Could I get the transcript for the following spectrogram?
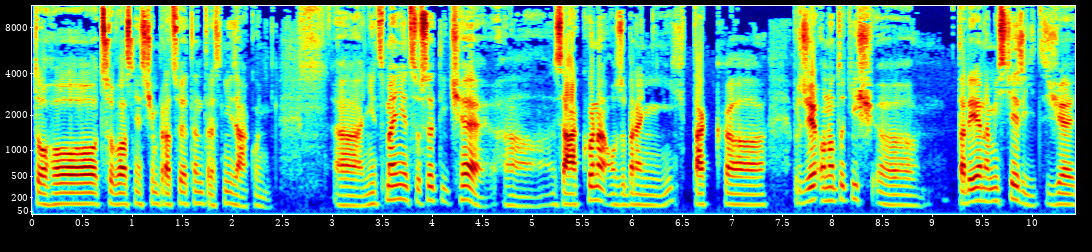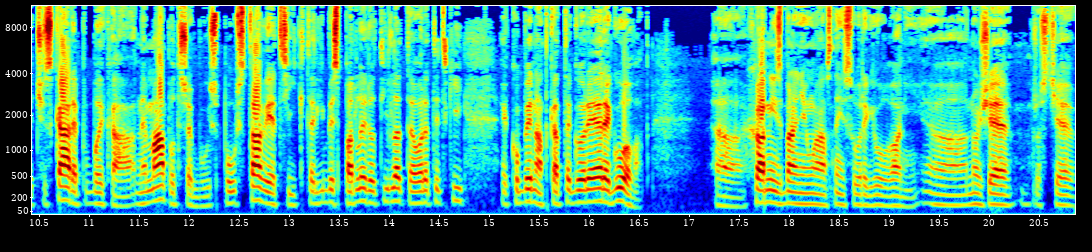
toho, co vlastně s čím pracuje ten trestní zákonník. Uh, nicméně, co se týče uh, zákona o zbraních, tak, uh, protože ono totiž tady je na místě říct, že Česká republika nemá potřebu spousta věcí, které by spadly do téhle teoretické jakoby nadkategorie regulovat. Uh, chladné zbraně u nás nejsou regulované. Uh, nože, prostě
